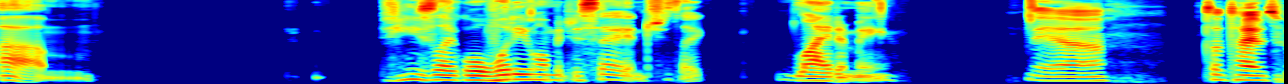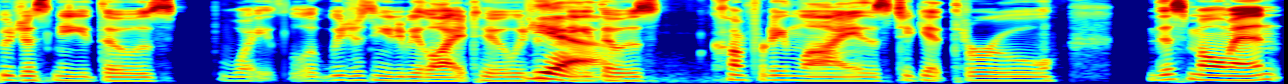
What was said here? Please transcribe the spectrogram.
um he's like, "Well, what do you want me to say?" And she's like, "Lie to me." Yeah. Sometimes we just need those white, li- we just need to be lied to. We just Yeah. need those comforting lies to get through this moment.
